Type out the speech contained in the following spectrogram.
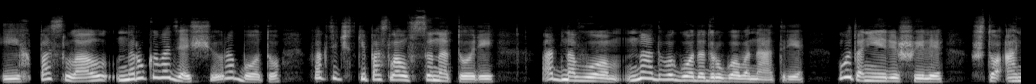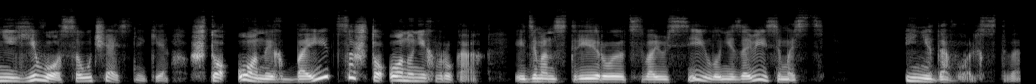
их послал на руководящую работу, фактически послал в санаторий, одного на два года, другого на три — вот они и решили, что они его соучастники, что он их боится, что он у них в руках, и демонстрируют свою силу, независимость и недовольство.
